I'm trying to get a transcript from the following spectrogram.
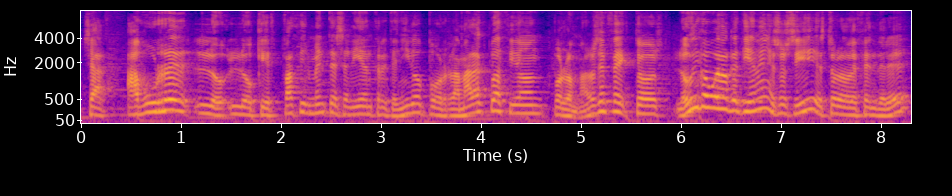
O sea, aburre lo, lo, que fácilmente sería entretenido por la mala actuación, por los malos efectos. Lo único bueno que tiene, eso sí, esto lo defenderé,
